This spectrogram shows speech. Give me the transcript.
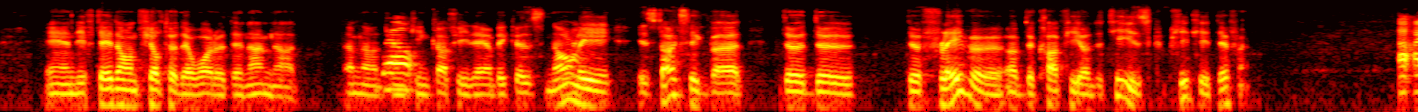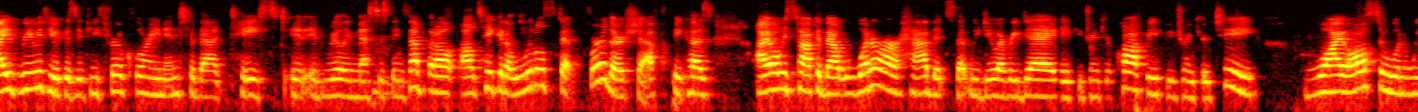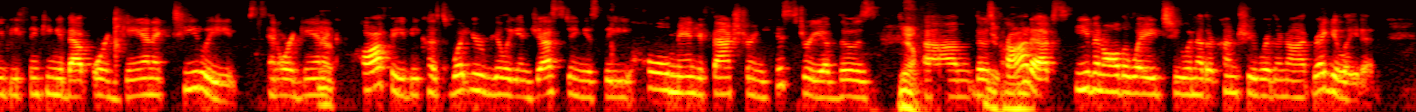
And if they don't filter their water, then I'm not I'm not well, drinking coffee there because not yeah. only it's toxic, but the the the flavor of the coffee or the tea is completely different. I agree with you because if you throw chlorine into that taste, it, it really messes mm. things up. But I'll, I'll take it a little step further, chef, because I always talk about what are our habits that we do every day. If you drink your coffee, if you drink your tea, why also wouldn't we be thinking about organic tea leaves and organic coffee because what you're really ingesting is the whole manufacturing history of those yeah. um, those yeah. products, even all the way to another country where they're not regulated.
